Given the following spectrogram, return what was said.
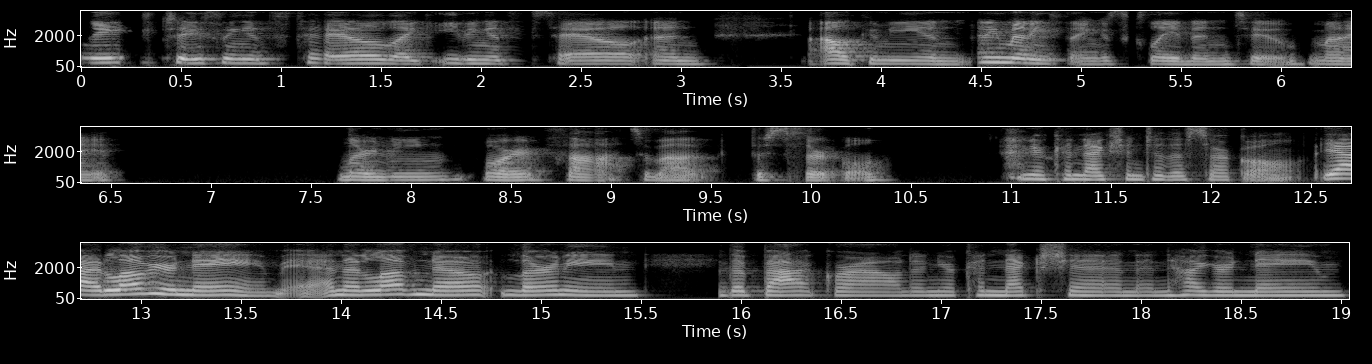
Snake chasing its tail, like eating its tail, and alchemy and many, many things played into my learning or thoughts about the circle. Your connection to the circle. Yeah, I love your name and I love no learning the background and your connection and how your name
